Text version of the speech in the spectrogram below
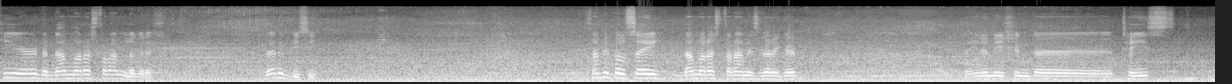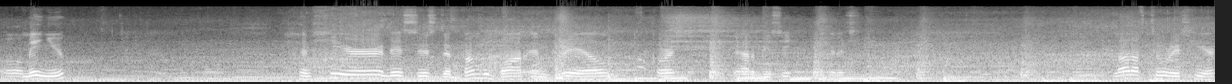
here, the Dama restaurant. Look at this. Very busy. Some people say Dama restaurant is very good. The Indonesian uh, taste or menu. And here, this is the Bamboo Bar and Grill. Of course, they are busy. Look at it. A lot of tourists here.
